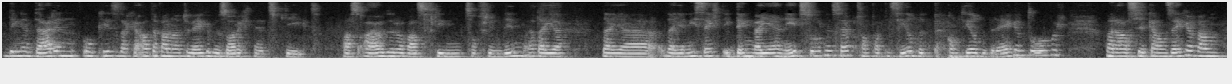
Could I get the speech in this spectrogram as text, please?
dingen daarin ook is dat je altijd vanuit je eigen bezorgdheid spreekt. Als ouder of als vriend of vriendin. Dat je dat je, dat je niet zegt, ik denk dat jij een eetstoornis hebt, want dat, is heel, dat komt heel bedreigend over. Maar als je kan zeggen van,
